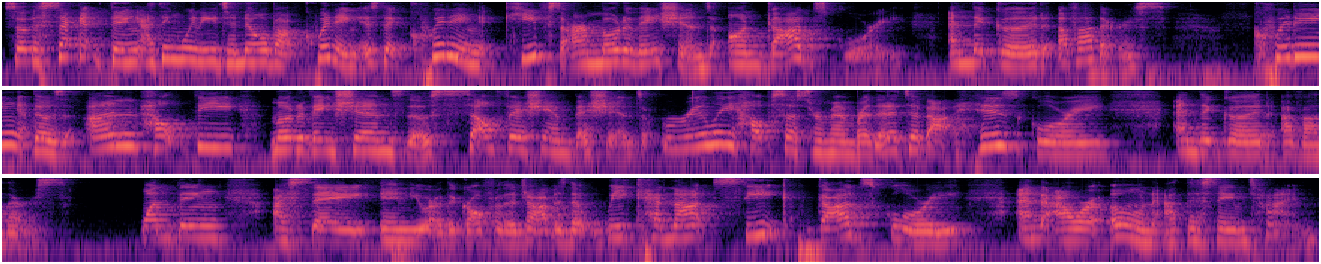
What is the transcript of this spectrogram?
So, the second thing I think we need to know about quitting is that quitting keeps our motivations on God's glory and the good of others. Quitting those unhealthy motivations, those selfish ambitions, really helps us remember that it's about His glory and the good of others. One thing I say in You Are the Girl for the Job is that we cannot seek God's glory and our own at the same time.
